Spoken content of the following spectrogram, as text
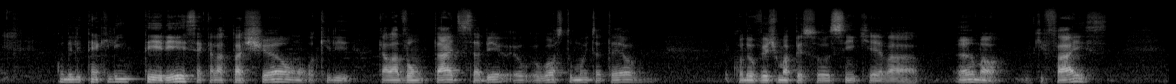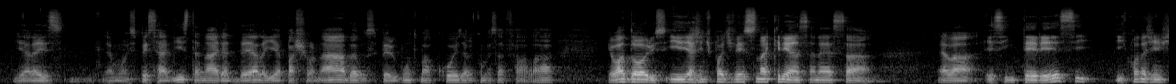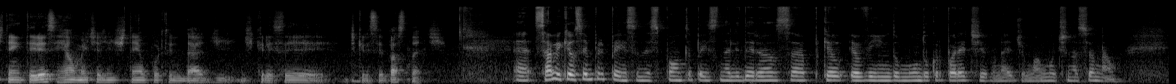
quando ele tem aquele interesse, aquela paixão, aquele, aquela vontade de saber. Eu, eu gosto muito até quando eu vejo uma pessoa assim que ela ama que faz, e ela é, é uma especialista na área dela e é apaixonada, você pergunta uma coisa, ela começa a falar. Eu adoro isso. E a gente pode ver isso na criança, né? Essa, ela, esse interesse, e quando a gente tem interesse, realmente a gente tem a oportunidade de, de crescer, de crescer bastante. É, sabe que eu sempre penso nesse ponto, eu penso na liderança, porque eu, eu vim do mundo corporativo, né, de uma multinacional.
